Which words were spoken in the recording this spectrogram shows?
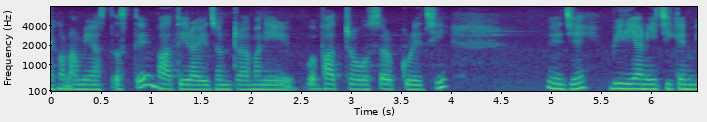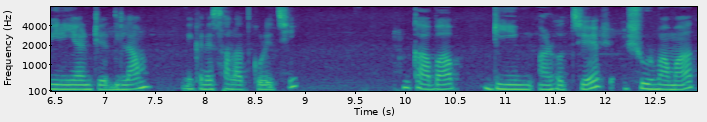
এখন আমি আস্তে আস্তে ভাতের আয়োজনটা মানে ভাতটাও সার্ভ করেছি। এই যে বিরিয়ানি চিকেন বিরিয়ানিটা দিলাম। এখানে সালাদ করেছি। কাবাব, ডিম আর হচ্ছে সুরমা মাছ।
